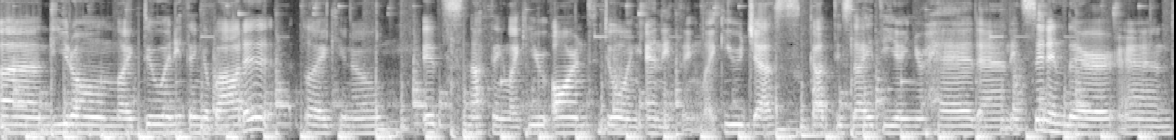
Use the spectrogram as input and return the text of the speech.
and you don't like do anything about it like you know it's nothing like you aren't doing anything. Like you just got this idea in your head and it's sitting there and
